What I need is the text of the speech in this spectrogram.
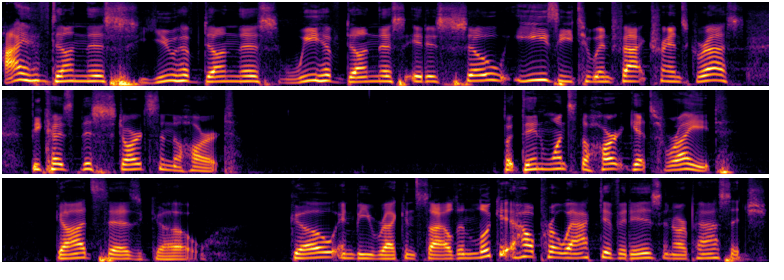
I have done this, you have done this, we have done this. It is so easy to, in fact, transgress because this starts in the heart. But then once the heart gets right, God says, Go. Go and be reconciled. And look at how proactive it is in our passage.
